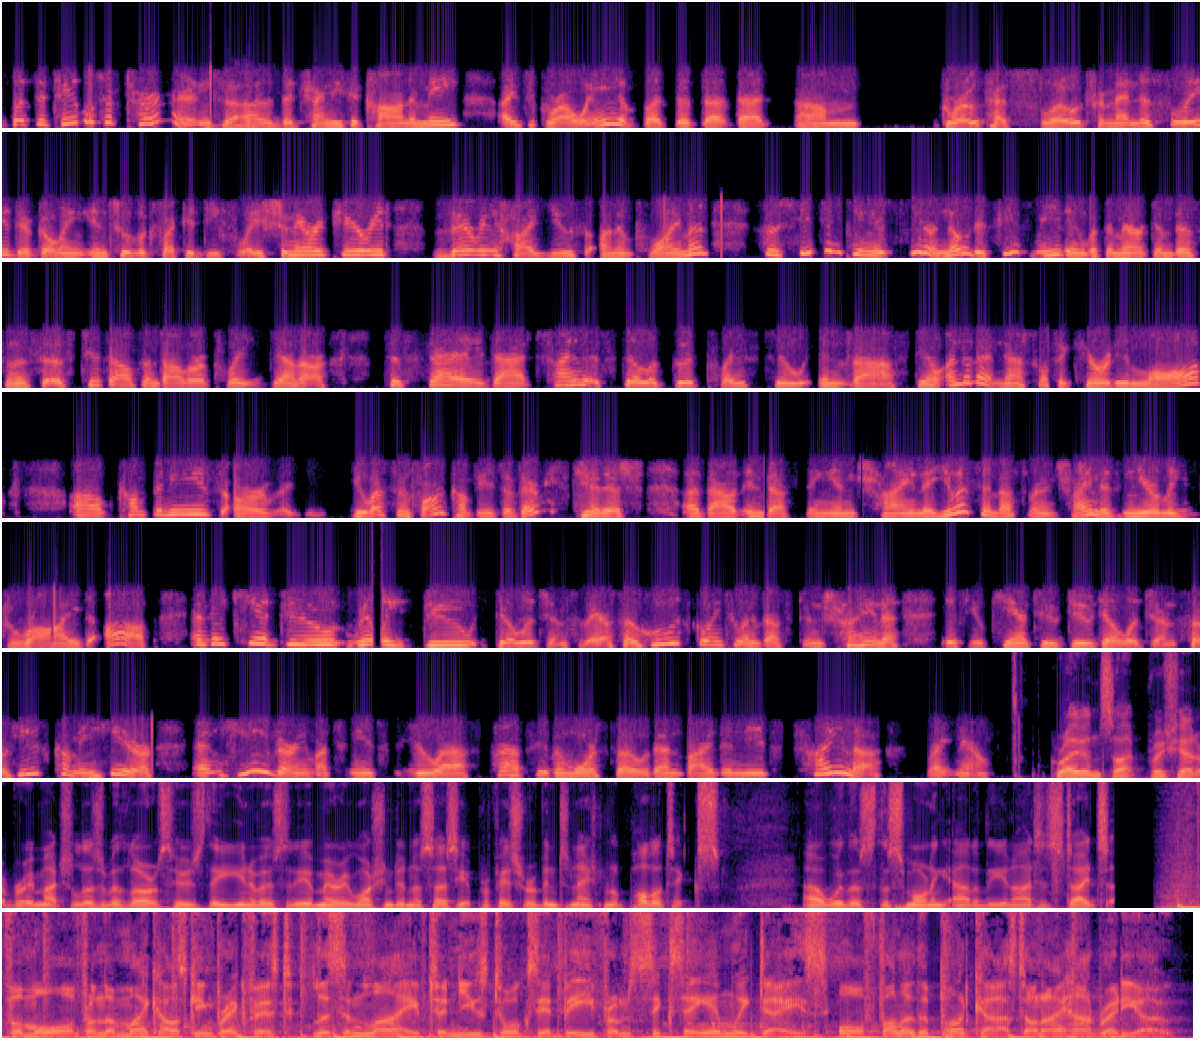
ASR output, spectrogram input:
But the tables have turned. Mm-hmm. Uh, the Chinese economy is growing, but that that that um, growth has slowed tremendously. They're going into looks like a deflationary period, very high youth unemployment. So Xi Jinping is here. Notice he's meeting with American businesses, $2,000 a plate dinner to say that China is still a good place to invest. You know, under that national security law, uh, companies are U.S. and foreign companies are very skittish about investing in China. U.S. investment in China is nearly dried up, and they can't do really due diligence there. So, who's going to invest in China if you can't do due diligence? So, he's coming here, and he very much needs the U.S., perhaps even more so than Biden needs China right now. Great insight. Appreciate it very much, Elizabeth Larus, who's the University of Mary Washington Associate Professor of International Politics, uh, with us this morning out of the United States. For more from the Mike Hosking Breakfast, listen live to News Talk ZB from 6 a.m. weekdays or follow the podcast on iHeartRadio.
